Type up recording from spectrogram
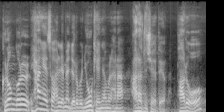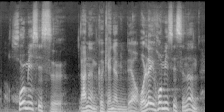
그런 거를 향해서 하려면 여러분 요 개념을 하나 알아두셔야 돼요. 바로 홀미시스라는 그 개념인데요. 원래 이 홀미시스는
